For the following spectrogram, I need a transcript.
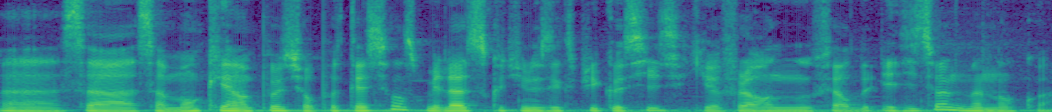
Euh, ça, ça manquait un peu sur Podcast Science, mais là, ce que tu nous expliques aussi, c'est qu'il va falloir nous faire de Edison maintenant, quoi.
